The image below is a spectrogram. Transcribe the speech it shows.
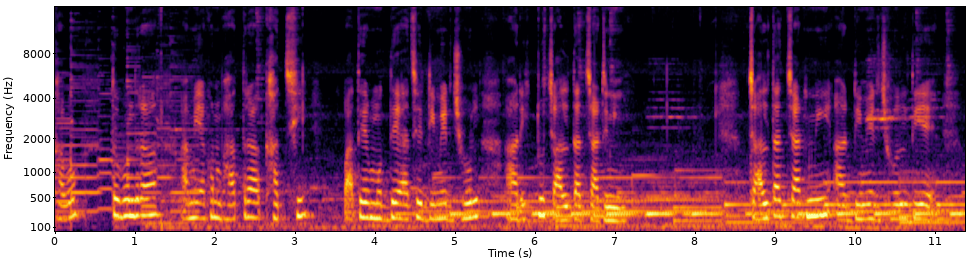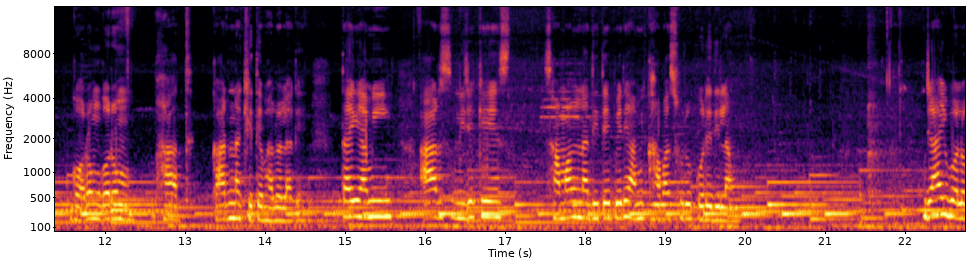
খাব। তো বন্ধুরা, আমি এখন ভাতটা খাচ্ছি। পাতের মধ্যে আছে ডিমের ঝোল আর একটু চালতার চাটনি। চালতার চাটনি আর ডিমের ঝোল দিয়ে গরম গরম ভাত, কার না খেতে ভালো লাগে? তাই আমি আর নিজেকে সামাল না দিতে পেরে আমি খাওয়া শুরু করে দিলাম। যাই বলো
